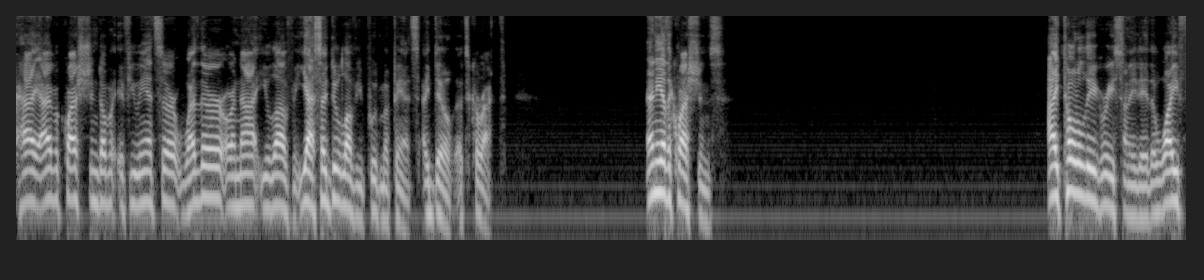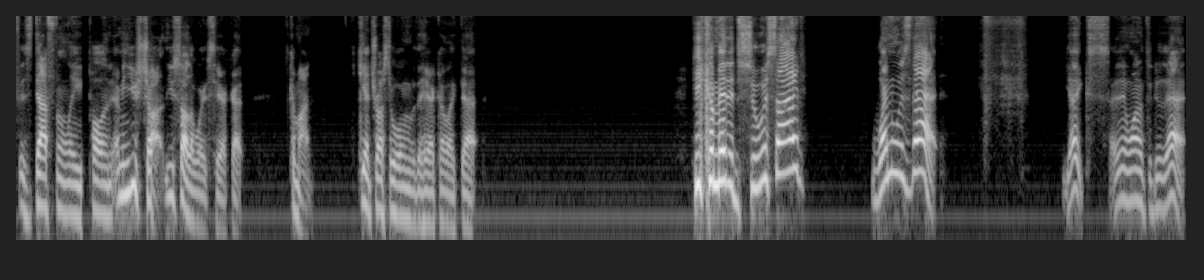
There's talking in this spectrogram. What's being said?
Hi, I have a question. If you answer whether or not you love me, yes, I do love you, Poop My Pants. I do. That's correct. Any other questions? I totally agree, Sunny Day. The wife is definitely pulling. I mean, you saw you saw the wife's haircut. Come on, you can't trust a woman with a haircut like that. He committed suicide. When was that? Yikes! I didn't want him to do that.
